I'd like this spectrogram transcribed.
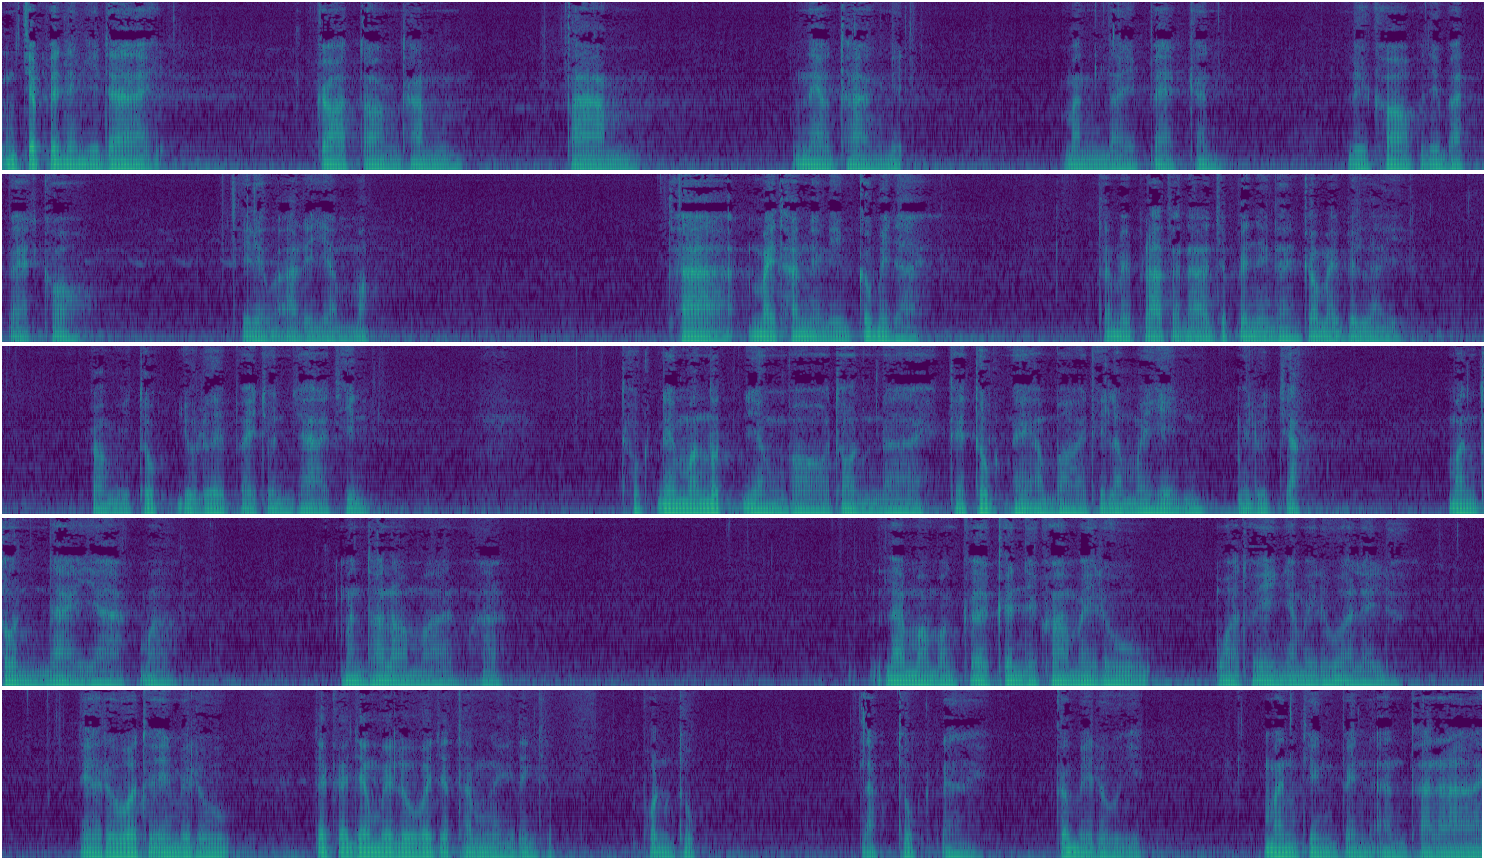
มันจะเป็นอย่างนี้ได้ ก็ต้องทำตามแนวทางนี้ มันใดแปดกัน หรือข้อปฏิบัติแปดข้อ ที่เรียกว่าอริยมรรคถ้าไม่ทำอย่างนี้ก็ไม่ได้ ถ้าไม่ปรารถนาจะเป็นอย่างนั้นก็ไม่เป็นไร ก็มีทุกข์อยู่เรื่อยไปจนยาชิน ทุกข์ในมนุษย์ยังพอทนได้ แต่ทุกข์ในอบายที่เราไม่เห็นไม่รู้จัก มันทนได้ยากมาก มันทรมานมาก แล้วมาบังเกิดขึ้นจากความไม่รู้ว่าตัวเองยังไม่รู้อะไรเลยเดี๋ยรู้ว่าตัวเองไม่รู้ แต่ก็ยังไม่รู้ว่าจะทำไงถึงจะพ้นทุกข์ดับทุกข์ได้ ก็ไม่รู้อีก มันจึงเป็นอันตราย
